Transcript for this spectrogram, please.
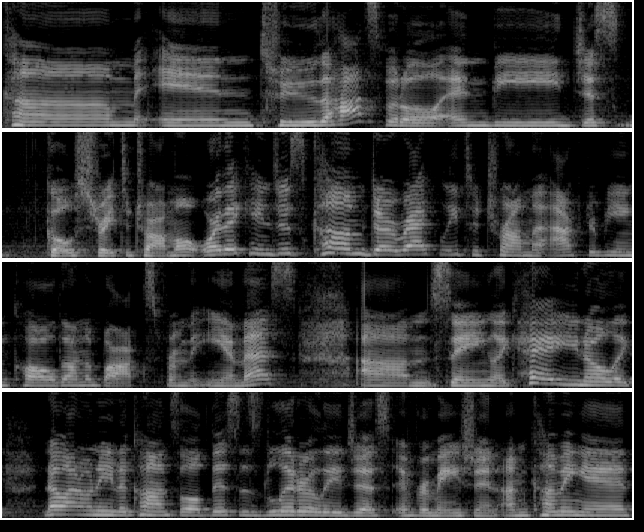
come into the hospital and be just go straight to trauma or they can just come directly to trauma after being called on the box from the EMS um, saying like hey you know like no I don't need a consult. This is literally just information. I'm coming in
